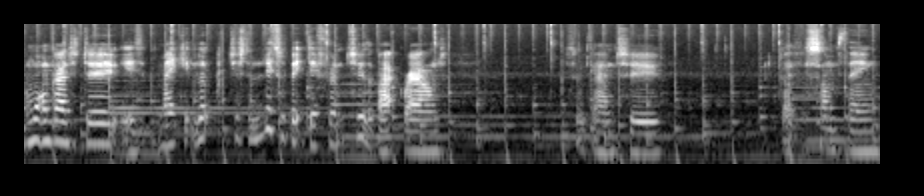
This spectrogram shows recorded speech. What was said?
And what I'm going to do is make it look just a little bit different to the background. So we're going to go for something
